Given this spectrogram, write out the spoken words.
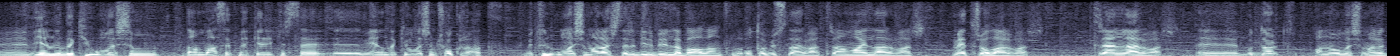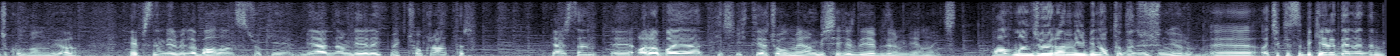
E, Viyana'daki ulaşımdan bahsetmek gerekirse e, Viyana'daki ulaşım çok rahat. Bütün ulaşım araçları birbiriyle bağlantılı. Otobüsler var, tramvaylar var, metrolar var, trenler var. E, bu dört ana ulaşım aracı kullanılıyor. Hepsinin birbiriyle bağlantısı çok iyi. Bir yerden bir yere gitmek çok rahattır. Gerçekten e, arabaya hiç ihtiyaç olmayan bir şehir diyebilirim Viyana için. Almanca öğrenmeyi bir noktada düşünüyorum. E, açıkçası bir kere denedim.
